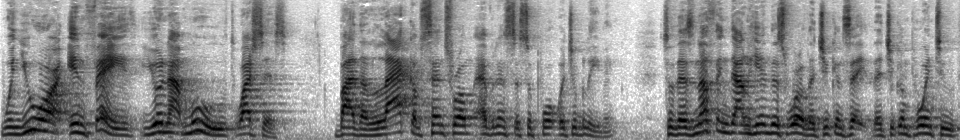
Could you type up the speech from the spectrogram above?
When you are in faith, you're not moved. Watch this by the lack of central evidence to support what you're believing. So there's nothing down here in this world that you can say that you can point to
